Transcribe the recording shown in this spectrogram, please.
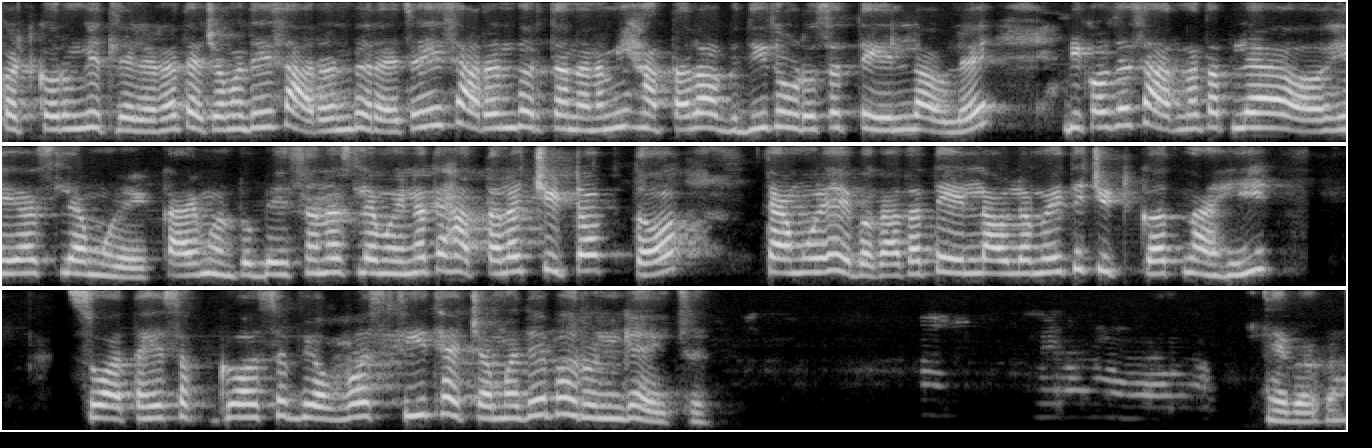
कट करून घेतलेल्या ना त्याच्यामध्ये सारण भरायचं हे सारण भरताना ना मी हाताला अगदी थोडंसं तेल लावलंय. बिकॉज या सारणात आपल्या हे असल्यामुळे काय म्हणतो बेसन असल्यामुळे ना ते हाताला चिटकतं. त्यामुळे हे बघा आता तेल लावल्यामुळे ते चिटकत नाही. सो आता हे सगळं असं व्यवस्थित ह्याच्यामध्ये भरून घ्यायचं. हे बघा.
